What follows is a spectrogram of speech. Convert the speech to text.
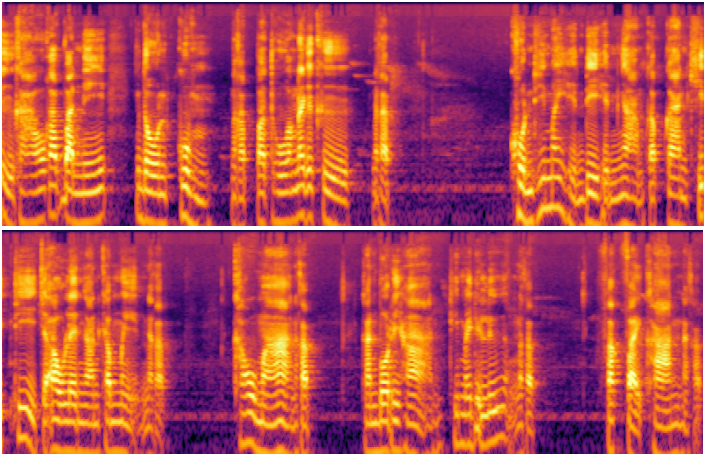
ถือเขาครับ วันนี้โดนกลุ่มนะครับ ประท้วงนั่นก็คือนะครับ คนที่ไม่เห็นดีเห็นงามกับการคิดที่จะเอาแรงงานเขมรนะครับ เข้ามานะครับ การบริหารที่ไม่ได้เรื่องนะครับฝักฝ่ายค้านนะครับ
